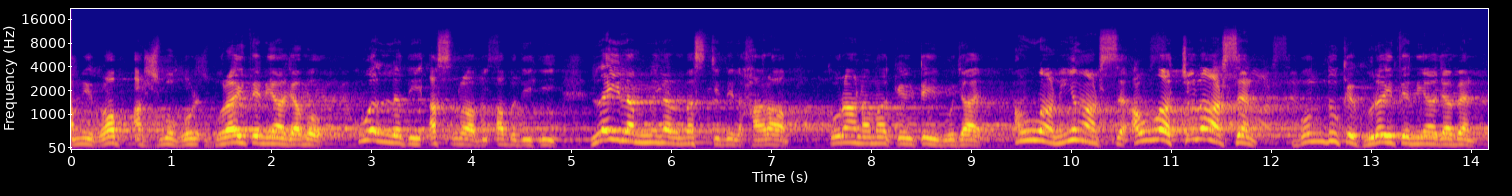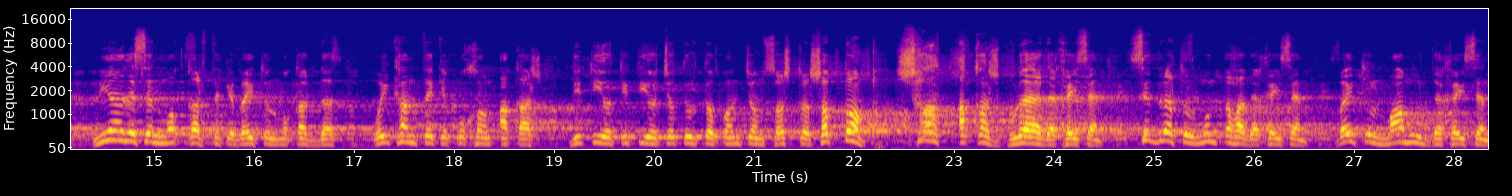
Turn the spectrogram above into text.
আমি রব আসব হারাম। আমাকে এটাই নিয়ে চলে আসছেন। বন্ধুকে ঘুরাইতে নিয়ে যাবেন। নিয়ে গেছেন থেকে বাইতুল ওইখান থেকে প্রথম আকাশ, দ্বিতীয়, তৃতীয়, চতুর্থ, পঞ্চম, ষষ্ঠ, সপ্তম, সাত আকাশ ঘুরায় দেখাইছেন। সিদরাতুল মুনতাহা দেখাইছেন। বাইতুল মামুর দেখাইছেন।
